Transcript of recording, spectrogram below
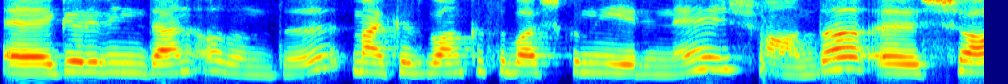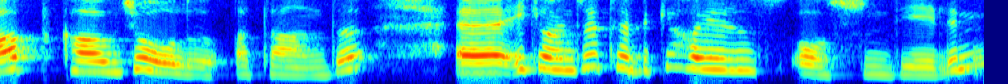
e, görevinden alındı. Merkez Bankası Başkanı yerine şu anda e, Şahap Kavcıoğlu atandı. E, ilk önce tabii ki hayırlı olsun diyelim.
